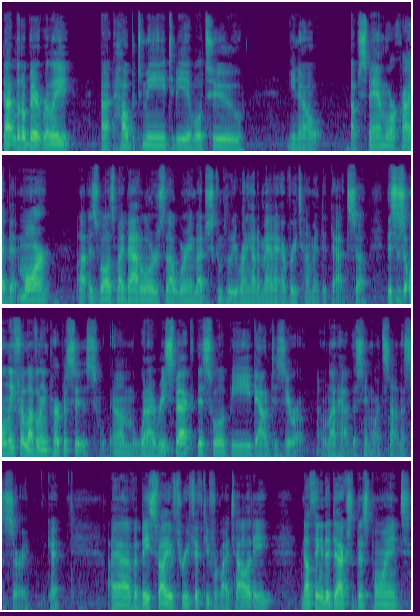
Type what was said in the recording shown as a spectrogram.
That little bit really uh, helped me to be able to, you know, up spam Warcry a bit more, uh, as well as my battle orders without worrying about just completely running out of mana every time I did that. So this is only for leveling purposes. Um, when I respec, this will be down to zero. I will not have this anymore. It's not necessary. Okay. I have a base value of 350 for vitality. Nothing into dex at this point.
